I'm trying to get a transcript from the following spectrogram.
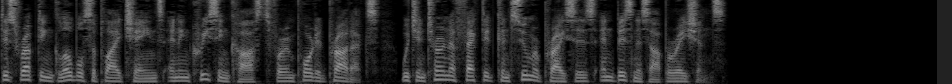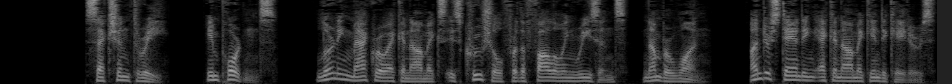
disrupting global supply chains and increasing costs for imported products, which in turn affected consumer prices and business operations. Section 3. Importance. Learning macroeconomics is crucial for the following reasons. Number 1. Understanding economic indicators,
